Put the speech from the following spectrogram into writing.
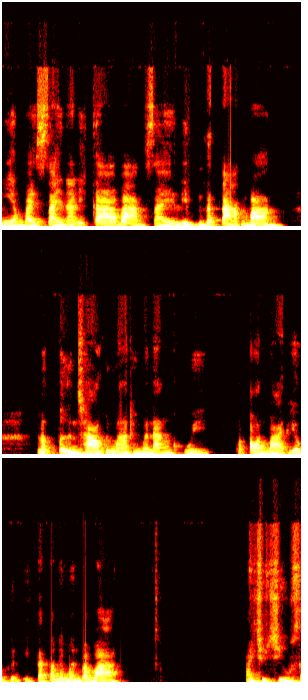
เงียบไว้ใส่นาฬิกาบ้าง ใส่ริมหน้าต่างบ้าง แล้วตื่นเช้าขึ้นมาถึงมานั่งคุยพอตอนบ่ายพี่ก็ขึ้นอีก แต่ตอนนี้เหมือนแบบว่า ไปชิวๆส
